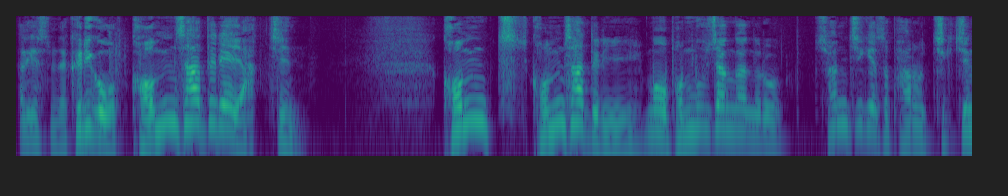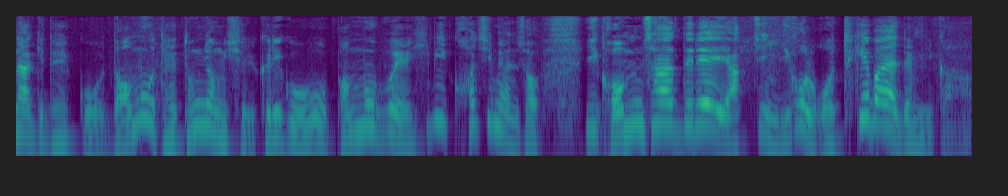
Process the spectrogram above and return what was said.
알겠습니다. 그리고 검사들의 약진. 검, 검사들이 뭐 법무부 장관으로 현직에서 바로 직진하기도 했고 너무 대통령실 그리고 법무부의 힘이 커지면서 이 검사들의 약진 이걸 어떻게 봐야 됩니까?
